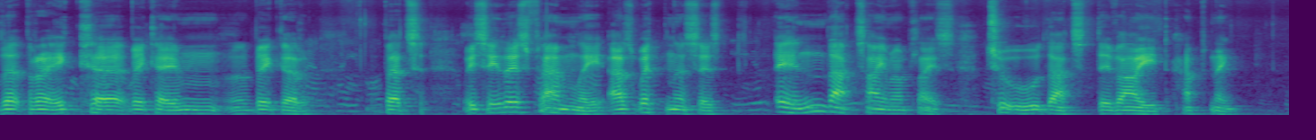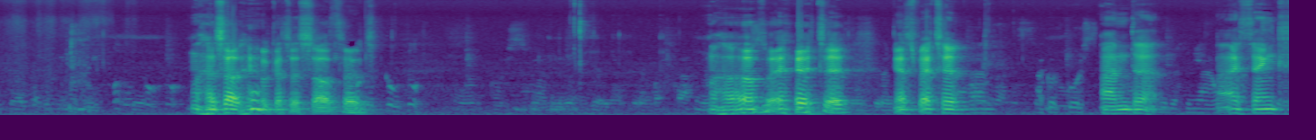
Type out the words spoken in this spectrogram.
the break became bigger. But we see this family as witnesses in that time and place to that divide happening. Sorry, I've got a sore throat. Oh, it uh, gets better. And uh, I think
